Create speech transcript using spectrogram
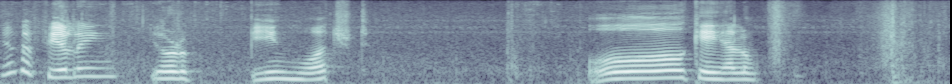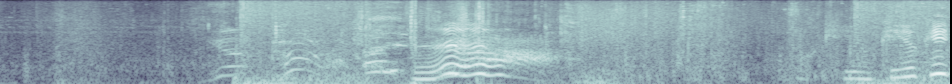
You have a feeling you're being watched? Okay, hello. Okay, okay, okay.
